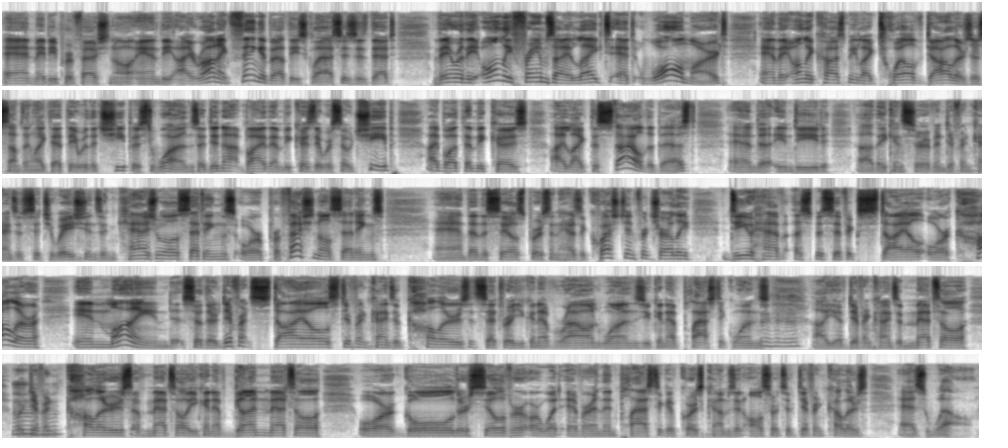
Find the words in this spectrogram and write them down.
and maybe professional. And the ironic thing about these glasses is that they were the only frames I liked at Walmart, and they only cost me like $12 or something like that. They were the cheapest ones. I did not buy them because they were so cheap. I bought them because I liked the style the best. And uh, indeed, uh, they can serve in different kinds of situations in casual settings or professional settings. And then the salesperson has a question for Charlie Do you have a specific style or color in mind? So there are different styles, different kinds of colors, etc. You can have round ones, you can have plastic ones, mm -hmm. uh, you have different kinds of metal or mm -hmm. different colors of metal. You can have gun metal or gold or silver or whatever. And then plastic, of course, comes in all sorts of different colors as well.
